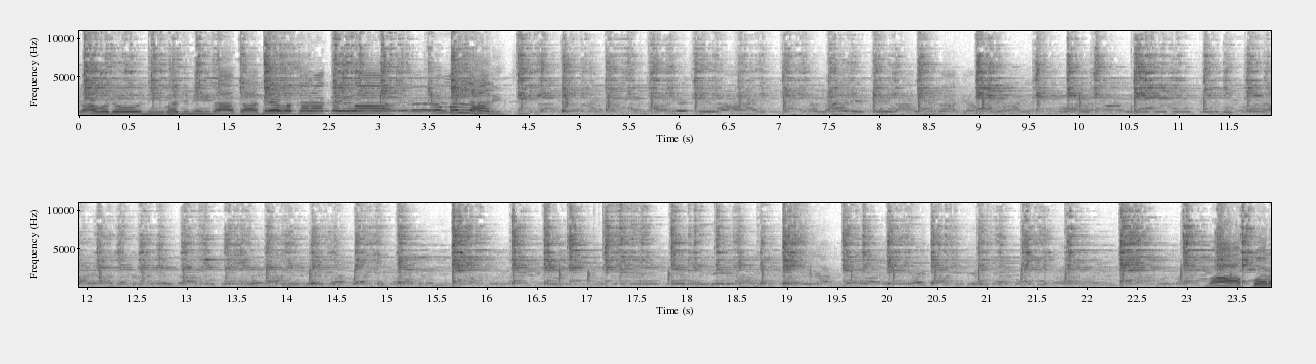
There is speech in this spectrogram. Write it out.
सावधोनी भजनीला का देव करा कैवा. मल्हारी बापर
